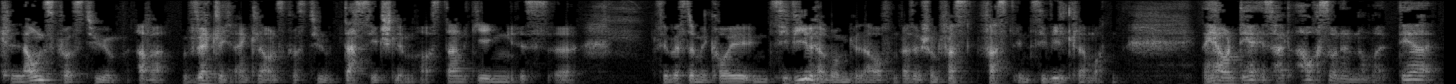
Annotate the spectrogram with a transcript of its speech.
Clownskostüm, aber wirklich ein Clownskostüm. Das sieht schlimm aus. Dagegen ist äh, Sylvester McCoy in Zivil herumgelaufen, also schon fast, fast in Zivilklamotten. Naja, und der ist halt auch so eine Nummer. Der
